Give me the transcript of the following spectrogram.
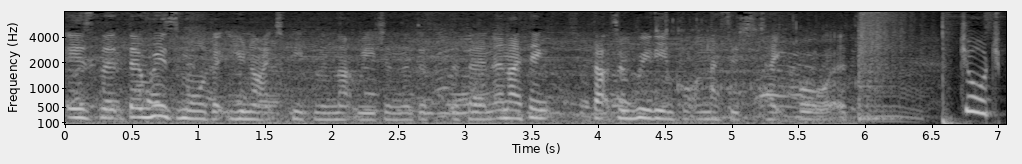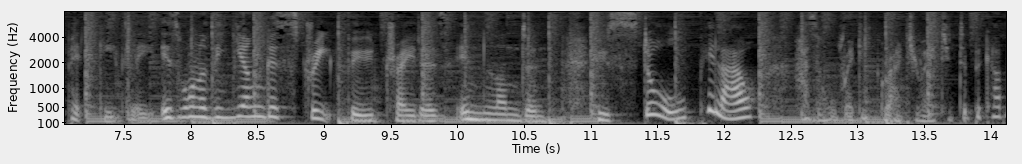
is that there is more that unites people in that region than, and I think that's a really important message to take forward. George Pittkeithley is one of the youngest street food traders in London, whose stall, Pilau, has already graduated to become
